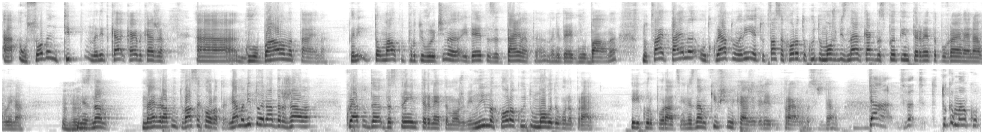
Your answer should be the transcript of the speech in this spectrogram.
а особен тип, нали, така, как да кажа, а, глобална тайна. Нали, то малко противоречи на идеята за тайната, нали, да е глобална, но това е тайна, от която, нали, ето това са хората, които може би знаят как да спът интернета по време на една война. Mm-hmm. Не знам. Най-вероятно това са хората. Няма нито една държава, която да, да спре интернета, може би, но има хора, които могат да го направят или корпорации. Не знам, Кив ще ми каже дали правилно разсъждавам. Да, тук малко,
